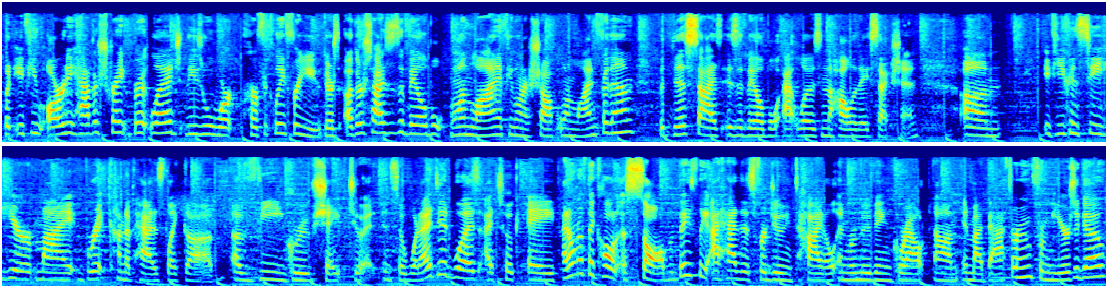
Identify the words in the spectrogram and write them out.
but if you already have a straight brick ledge, these will work perfectly for you. There's other sizes available online if you wanna shop online for them, but this size is available at Lowe's in the holiday section. Um, if you can see here, my brick kind of has like a, a V groove shape to it. And so what I did was I took a, I don't know if they call it a saw, but basically I had this for doing tile and removing grout um, in my bathroom from years ago.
